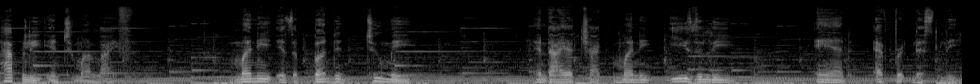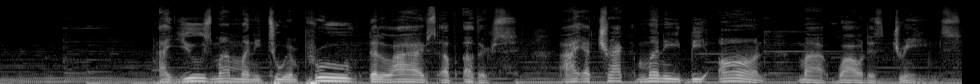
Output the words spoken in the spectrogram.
happily into my life. Money is abundant to me, and I attract money easily and effortlessly. I use my money to improve the lives of others. I attract money beyond my wildest dreams.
